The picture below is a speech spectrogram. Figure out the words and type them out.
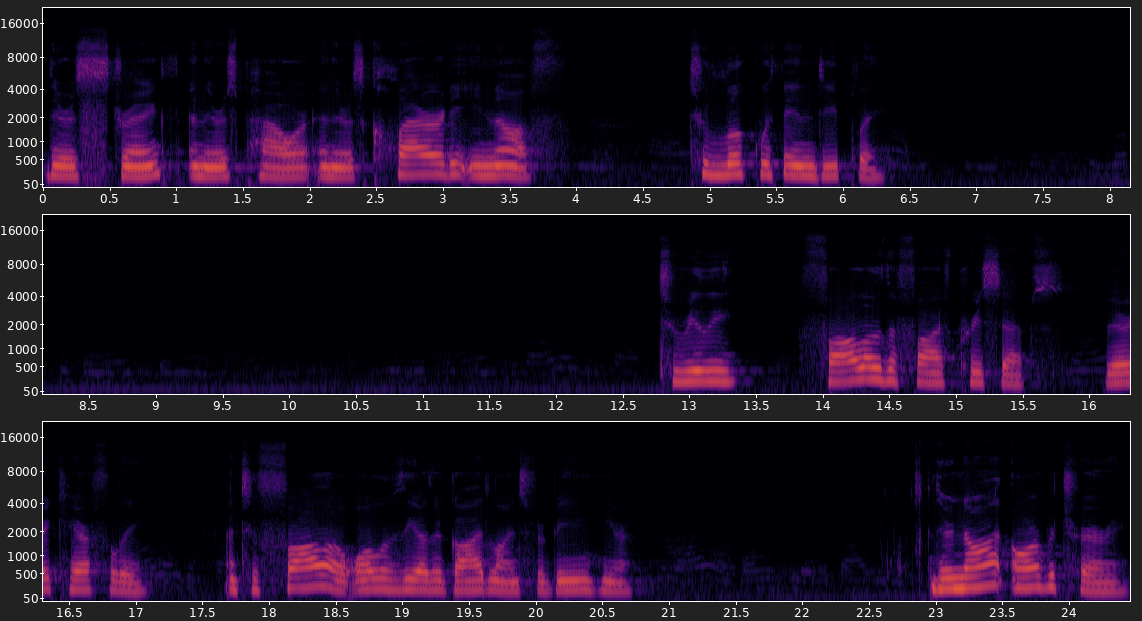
There is strength and there is power and there is clarity enough to look within deeply. To really follow the five precepts very carefully and to follow all of the other guidelines for being here. They're not arbitrary,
